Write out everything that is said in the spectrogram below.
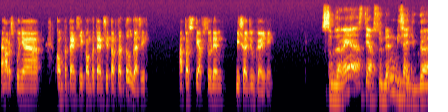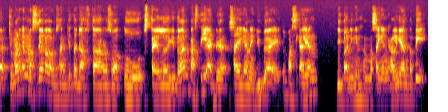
harus punya kompetensi-kompetensi tertentu enggak sih? Atau setiap student bisa juga ini sebenarnya setiap student bisa juga. Cuman kan maksudnya kalau misalnya kita daftar suatu style gitu kan pasti ada saingannya juga. Yaitu pasti kalian dibandingin sama saingan kalian. Tapi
